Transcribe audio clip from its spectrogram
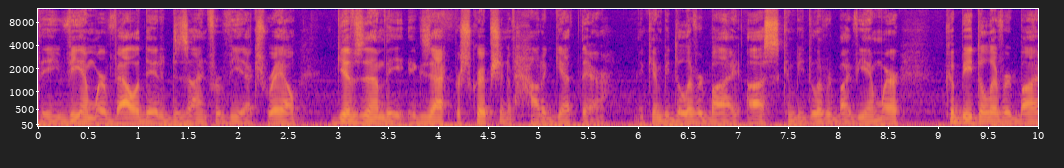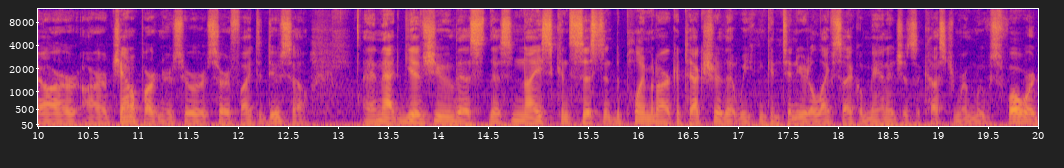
the VMware validated design for VxRail gives them the exact prescription of how to get there. It can be delivered by us, can be delivered by VMware, could be delivered by our, our channel partners who are certified to do so. And that gives you this, this nice consistent deployment architecture that we can continue to lifecycle manage as a customer moves forward,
